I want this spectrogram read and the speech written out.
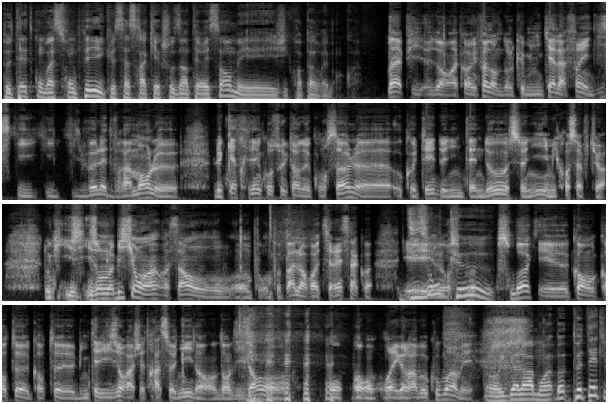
peut-être qu'on va se tromper et que ça sera quelque chose d'intéressant, mais j'y crois pas vraiment, quoi. Ouais, et puis euh, encore une fois, dans, le communiqué à la fin, ils disent qu'ils veulent être vraiment le, le quatrième constructeur de consoles euh, aux côtés de Nintendo, Sony et Microsoft, tu vois. Donc ils, ont l'ambition, hein. Ça, on, on, peut pas leur retirer ça, quoi. Et Disons que on se moque et euh, quand quand quand Intellivision rachètera Sony dans dans dix ans, on, on, rigolera beaucoup moins, mais on rigolera moins. Bah, peut-être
